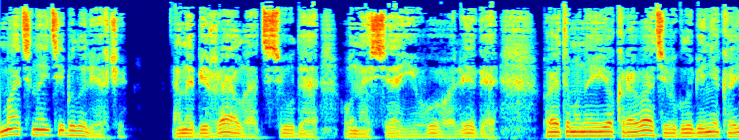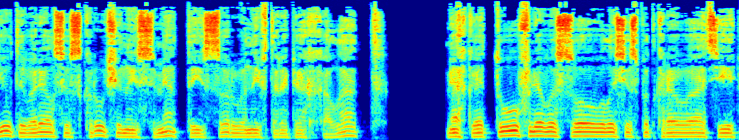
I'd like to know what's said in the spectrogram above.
Мать найти было легче. Она бежала отсюда, унося его, Олега, поэтому на ее кровати в глубине каюты валялся скрученный, смятый и сорванный в торопях халат. Мягкая туфля высовывалась из-под кровати,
